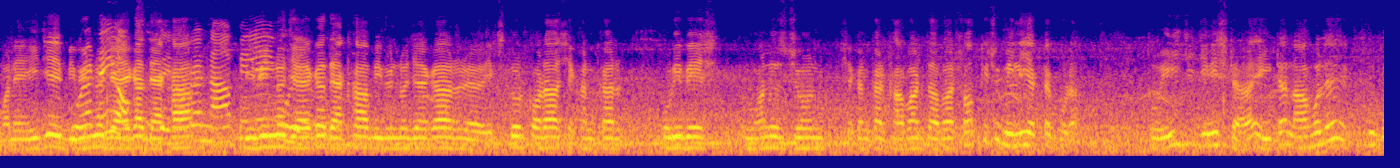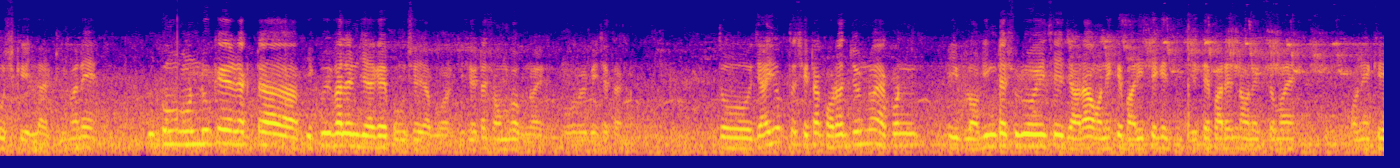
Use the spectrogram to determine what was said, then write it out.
মানে এই যে বিভিন্ন জায়গা দেখা ওটা বিভিন্ন জায়গা দেখা বিভিন্ন জায়গার এক্সপ্লোর করা সেখানকার পরিবেশ মানুষজন, সেখানকার খাবার দাবার সব কিছু মিলিয়ে একটা ঘোরা। তো এই যে জিনিসটা, এইটা না হলে খুব মুশকিল আর কি। মানে উপমণ্ডুকের একটা ইকুইভ্যালেন্ট জায়গায় পৌঁছে যাব আর কি। সেটা সম্ভব নয় ওভাবে বেঁচে থাকা তো যাই হোক, তো সেটা করার জন্য এখন এই ব্লগিংটা শুরু হয়েছে। যারা অনেকে বাড়ি থেকে যেতে পারেন না, অনেক সময় অনেকে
